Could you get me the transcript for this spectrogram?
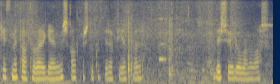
Kesme tahtaları gelmiş 69 lira fiyatları. Bir de şöyle olanı var.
